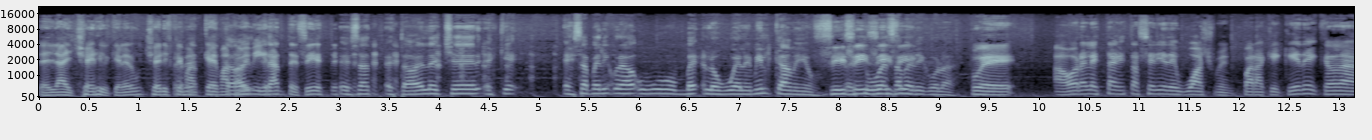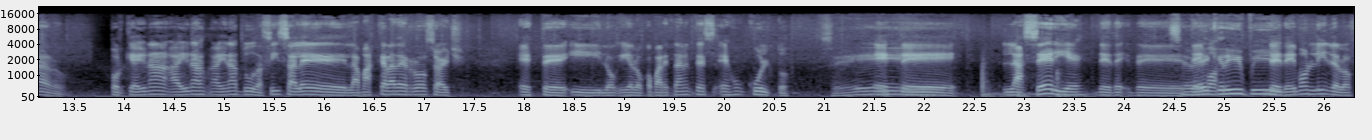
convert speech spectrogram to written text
El, el sheriff, que él era un sheriff que, ma- mataba inmigrantes, sí. este. esa, estaba el lecher. Es que esa película hubo los huele mil cambios. Sí, sí, sí, esa sí. película. Pues ahora él está en esta serie de Watchmen, para que quede claro, porque hay una, hay una, hay unas dudas. Sí sale la máscara de Rosarch, este, y lo, y lo que aparentemente es, es un culto. Sí. Este, la serie de, de, de Se ve Damon, creepy. de Damon Lindelof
